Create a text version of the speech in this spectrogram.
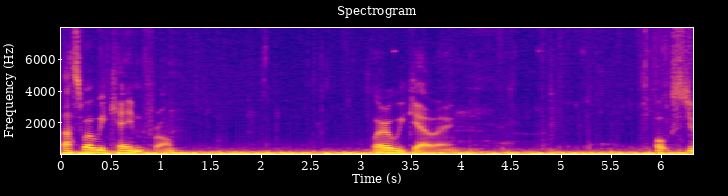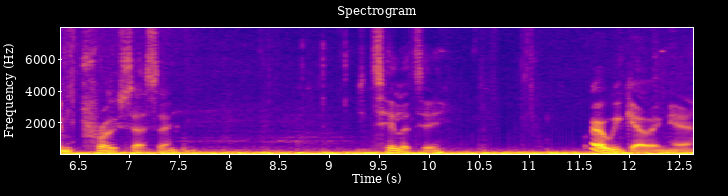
That's where we came from. Where are we going? Oxygen processing. Utility. Where are we going here?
